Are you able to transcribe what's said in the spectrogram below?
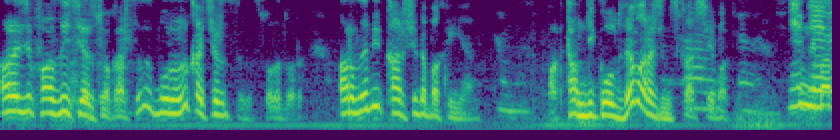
aracı fazla içeri sokarsınız. Burnunu kaçırırsınız sola doğru. Arada bir karşıya bakın yani. Tamam. Bak tam dik oldu değil mi aracımız karşıya bak. Evet. Şimdi geri- bak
